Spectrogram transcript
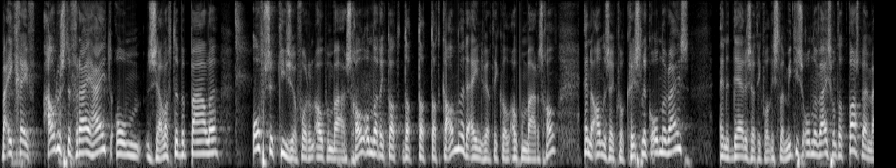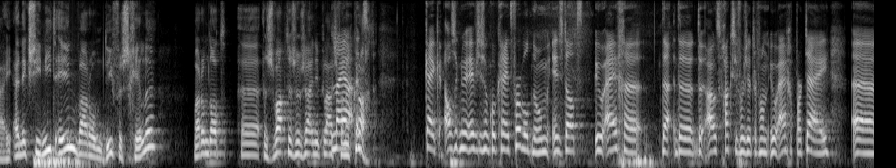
Maar ik geef ouders de vrijheid om zelf te bepalen Of ze kiezen voor een openbare school, omdat ik dat, dat, dat, dat kan. De een zegt ik wil openbare school. En de ander zegt ik wil christelijk onderwijs. En de derde zegt ik wil islamitisch onderwijs, want dat past bij mij. En ik zie niet in waarom die verschillen, waarom dat uh, een zwakte zou zijn in plaats nou van een kracht. kijk, als ik nu eventjes een concreet voorbeeld noem, is dat uw eigen, de, de, de oud-fractievoorzitter van uw eigen partij uh,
